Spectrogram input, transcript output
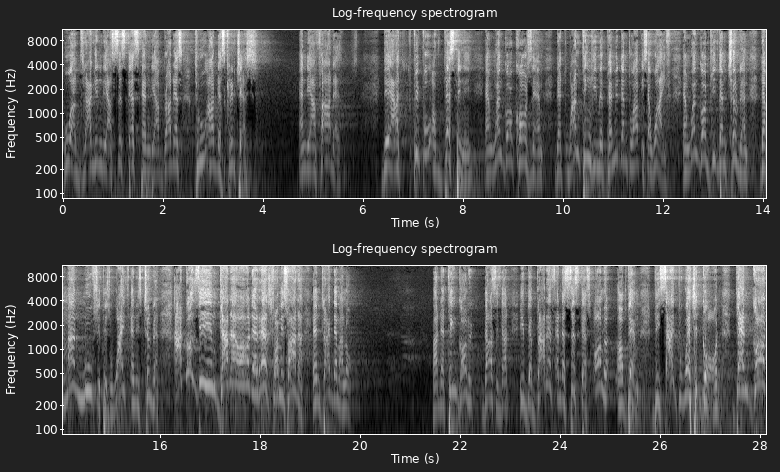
who are dragging their sisters and their brothers throughout the scriptures and their fathers. They are people of destiny, and when God calls them, that one thing He may permit them to have is a wife. And when God gives them children, the man moves with his wife and his children. I don't see him gather all the rest from his father and drag them along. But the thing God does is that if the brothers and the sisters, all of them, decide to worship God, then God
